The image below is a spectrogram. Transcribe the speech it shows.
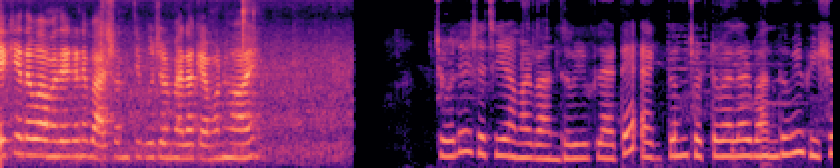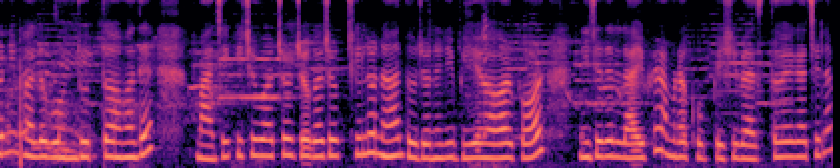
দেখিয়ে দেবো আমাদের এখানে বাসন্তী পুজোর মেলা কেমন হয়। চলে এসেছি আমার বান্ধবীর ফ্ল্যাটে একদম ছোট্টবেলার বান্ধবী, ভীষণই ভালো বন্ধুত্ব আমাদের। মাঝে কিছু বছর যোগাযোগ ছিল না, দুজনেরই বিয়ে হওয়ার পর নিজেদের লাইফে আমরা খুব বেশি ব্যস্ত হয়ে গেছিলাম।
